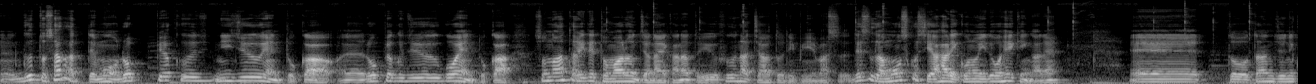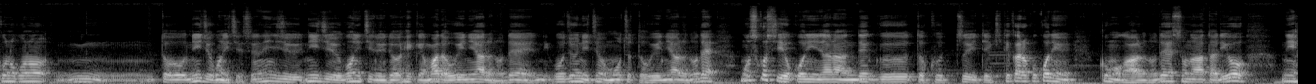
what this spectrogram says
ぐっと下がっても620円とか、え615円とか、その辺りで止まるんじゃないかなというふうなチャートに見えます。ですが、もう少しやはりこの移動平均がね、えー、っと、単純にこの、この、うんと、25日ですよね。25日の移動平均がまだ上にあるので、50日ももうちょっと上にあるので、もう少し横に並んでぐーっとくっついてきてから、ここに雲があるので、その辺りを、に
